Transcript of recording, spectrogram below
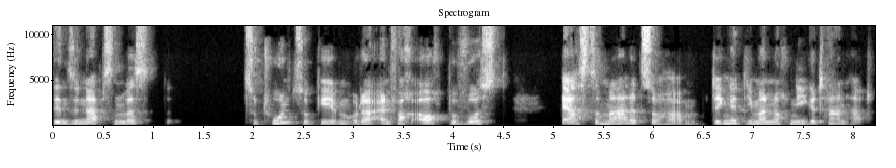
den Synapsen was zu tun zu geben oder einfach auch bewusst erste Male zu haben. Dinge, die man noch nie getan hat.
